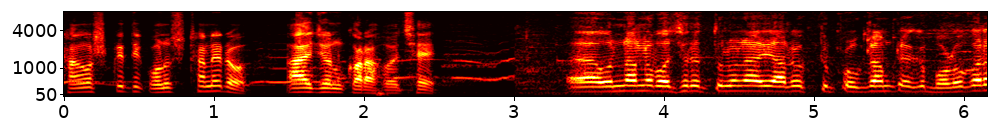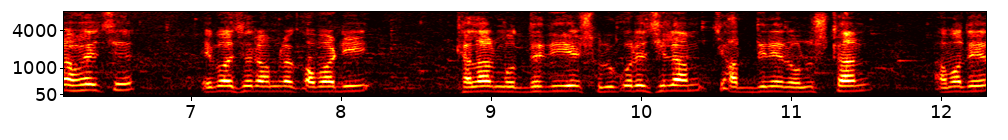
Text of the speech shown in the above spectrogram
সাংস্কৃতিক অনুষ্ঠানেরও আয়োজন করা হয়েছে। অন্যান্য বছরের তুলনায় আরও একটু প্রোগ্রামটাকে বড় করা হয়েছে। এবছর আমরা কবাডি খেলার মধ্যে দিয়ে শুরু করেছিলাম, চার দিনের অনুষ্ঠান। আমাদের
